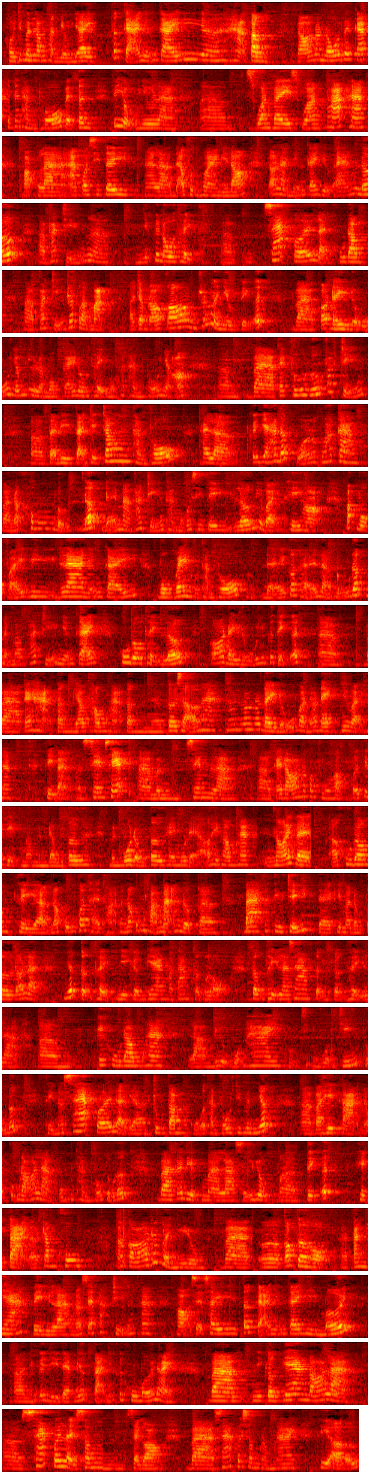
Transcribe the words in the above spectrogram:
Hồ Chí Minh Long Thành dầu dây. Tất cả những cái à, hạ tầng đó nó nối với các cái thành phố vệ tinh. Ví dụ như là à, Swan Bay, Swan Park ha hoặc là Aqua City hay là đảo Phượng Hoàng gì đó. Đó là những cái dự án lớn à, phát triển à, những cái đô thị à, sát với lại khu đông à, phát triển rất là mạnh. Ở trong đó có rất là nhiều tiện ích và có đầy đủ giống như là một cái đô thị một cái thành phố nhỏ. À, và cái phương hướng phát triển à, tại vì tại chỉ trong thành phố hay là cái giá đất của nó quá cao và nó không đủ đất để mà phát triển thành một cái city lớn như vậy thì họ bắt buộc phải đi ra những cái vùng ven của thành phố để có thể là đủ đất để mà phát triển những cái khu đô thị lớn có đầy đủ những cái tiện ích à, và cái hạ tầng giao thông hạ tầng cơ sở ha nó nó nó đầy đủ và nó đẹp như vậy ha. Thì bạn xem xét à, mình xem là à, cái đó nó có phù hợp với cái việc mà mình đầu tư mình mua đầu tư hay mua để ở hay không ha? Nói về ở khu đông thì à, nó cũng có thể thỏa nó cũng thỏa mãn được à, ba cái tiêu chí để khi mà đầu tư đó là nhất cận thị nhị cận giang và tam cận lộ. Cận thị là sao? Tự cận thị là uh, cái khu đông ha là ví dụ quận 2, quận 9, quận 9 Thủ Đức thì nó sát với lại uh, trung tâm của thành phố Hồ Chí Minh nhất à, và hiện tại nó cũng đó là cũng thành phố Thủ Đức. Và cái việc mà là sử dụng à, tiện ích hiện tại ở trong khu nó có rất là nhiều và uh, có cơ hội uh, tăng giá vì là nó sẽ phát triển ha. Họ sẽ xây tất cả những cái gì mới uh, những cái gì đẹp nhất tại những cái khu mới này. Và nhị cần giang đó là uh, sát với lại sông sài gòn và sát với sông đồng nai. Thì ở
